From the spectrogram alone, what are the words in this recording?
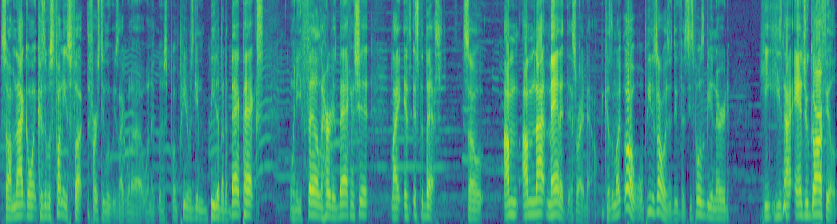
So I'm not going because it was funny as fuck the first two movies. Like when uh when it was when Peter was getting beat up by the backpacks, when he fell and hurt his back and shit. Like it's it's the best. So I'm I'm not mad at this right now because I'm like oh well Peter's always a doofus. He's supposed to be a nerd. He he's not Andrew Garfield.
